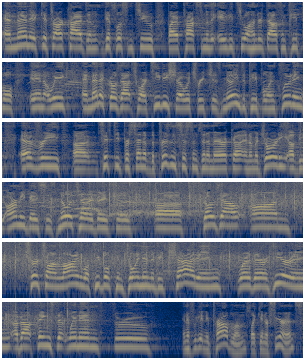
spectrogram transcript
And then it gets archived and gets listened to by approximately 80 to 100,000 people in a week. And then it goes out to our TV show, which reaches millions of people, including every uh, 50% of the prison systems in America and a majority of the army bases, military bases, uh, goes out on church online where people can join in and be chatting, where they're hearing about things that went in through. And if we get any problems, like interference,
